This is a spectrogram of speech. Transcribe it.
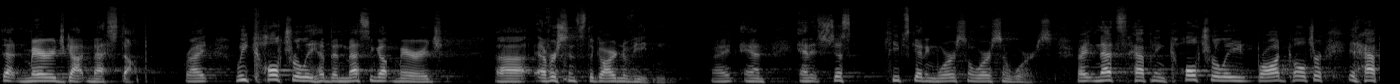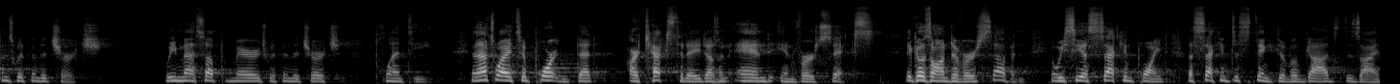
that marriage got messed up, right? We culturally have been messing up marriage uh, ever since the Garden of Eden, right? And, and it just keeps getting worse and worse and worse, right? And that's happening culturally, broad culture. It happens within the church. We mess up marriage within the church plenty. And that's why it's important that our text today doesn't end in verse 6. It goes on to verse 7. And we see a second point, a second distinctive of God's design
